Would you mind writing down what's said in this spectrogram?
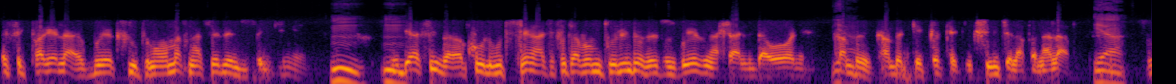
esikuphakelayo kubuye kuhluphe ngoba masingasebenzi senkingeni mm mm. kuyasiza kakhulu ukuthi njengathi futhi abomculo into zethu zibuye zingahlali ndawonye kambe kambe geqegeqe kushintshe lapha nalapha. Yeah. So,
